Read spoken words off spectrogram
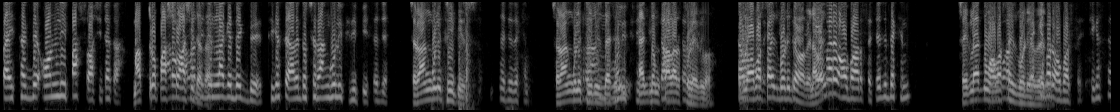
প্রাইস থাকবে অনলি পাঁচশো আশি টাকা। মাত্র পাঁচশো আশি টাকা। ডিজাইন লাগে দেখবে ঠিক আছে? আর এটা হচ্ছে রাঙ্গুলি থ্রি পিস এই যে। আচ্ছা রাঙ্গুলি থ্রি পিস এই যে দেখেন। আচ্ছা রাঙ্গুলি থ্রি পিস দেখেন একদম কালারফুল এগুলো। ওভার সাইজ বডিতে হবে না ভাই? একেবারে ওভার সাইজ এই যে দেখেন। সেগুলো একদম ওভার সাইজ বডি হবে। একেবারে ওভার সাইজ ঠিক আছে?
